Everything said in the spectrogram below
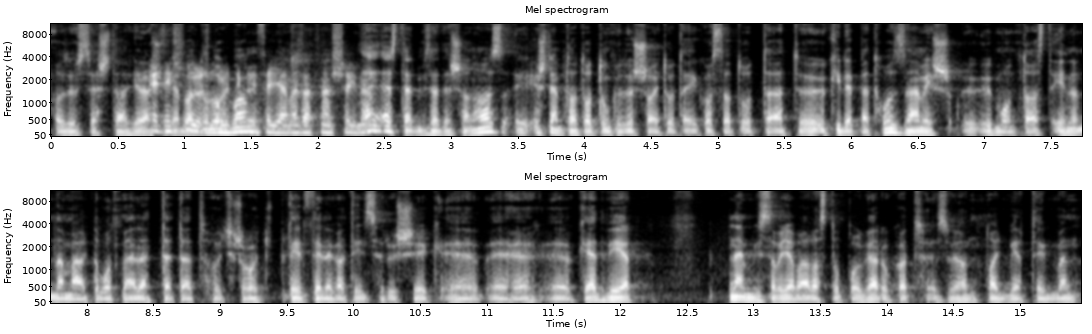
az összes tárgyalás ez a dologban. Fegyelmezetlenség, nem? Ez természetesen az, és nem tartottunk közös sajtótájékoztatót, tehát ő kilépett hozzám, és ő mondta azt, én nem álltam ott mellette, tehát hogy, hogy tényleg a tényszerűség kedvéért nem hiszem, hogy a választópolgárokat ez olyan nagy mértékben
